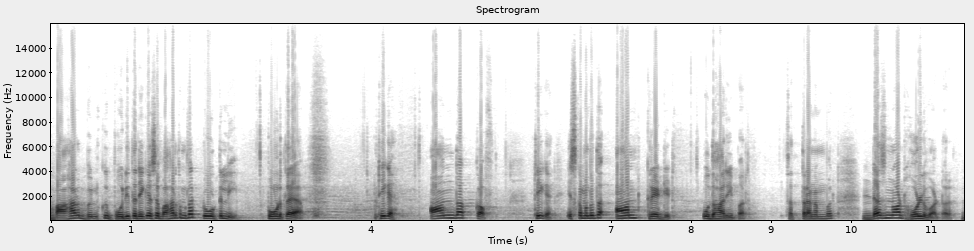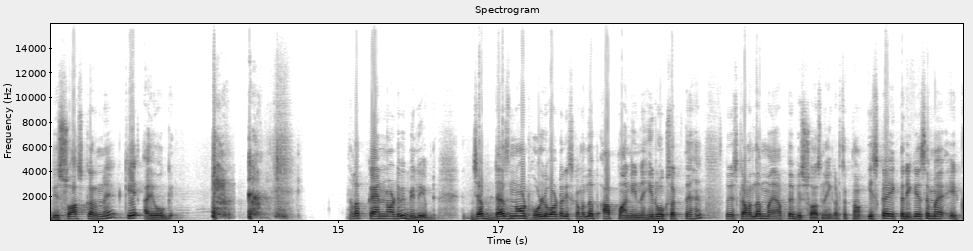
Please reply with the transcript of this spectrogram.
बाहर बिल्कुल पूरी तरीके से बाहर तो मतलब टोटली पूर्णतया, ठीक है? ऑन द कफ ठीक है? इसका मतलब है ऑन क्रेडिट उधारी पर। सत्रह number does not hold water विश्वास करने के अयोग्य। मतलब कैन नॉट बी बिलीव्ड जब डज नॉट होल्ड वाटर इसका मतलब आप पानी नहीं रोक सकते हैं तो इसका मतलब मैं आप पे विश्वास नहीं कर सकता हूँ। इसका एक तरीके से मैं एक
